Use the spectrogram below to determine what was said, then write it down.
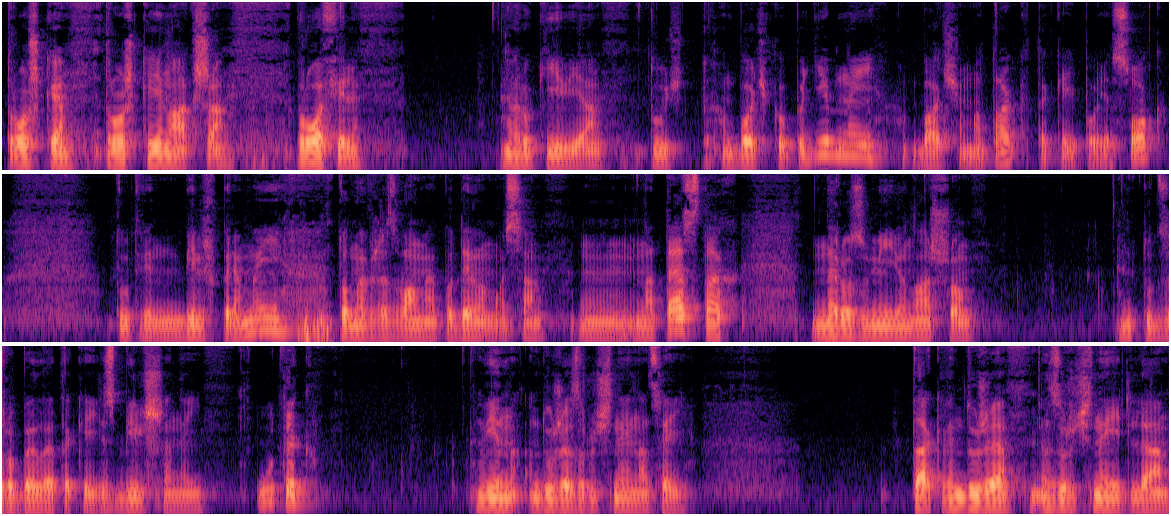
трошки, трошки інакша. Профіль руків'я тут бочкоподібний. Бачимо так, такий поясок. Тут він більш прямий, то ми вже з вами подивимося на тестах. Не розумію, на що тут зробили такий збільшений утик. Він дуже зручний на цей. Так, він дуже зручний для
